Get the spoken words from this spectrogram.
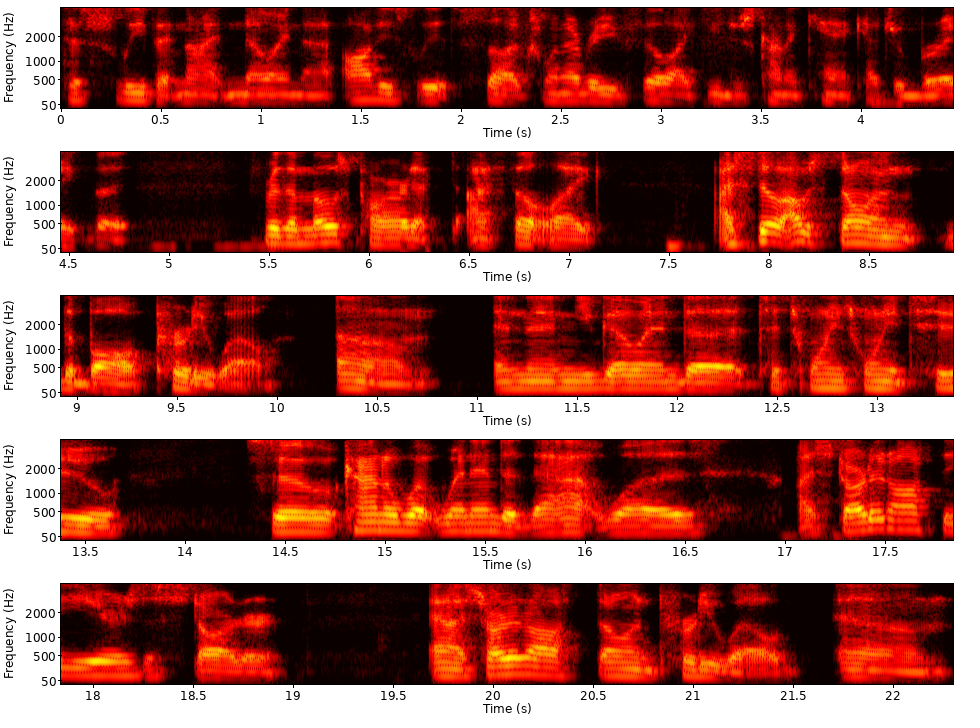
to sleep at night knowing that. Obviously, it sucks whenever you feel like you just kind of can't catch a break, but for the most part, I felt like I still I was throwing the ball pretty well. Um, and then you go into to 2022. So kind of what went into that was I started off the year as a starter, and I started off throwing pretty well um,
